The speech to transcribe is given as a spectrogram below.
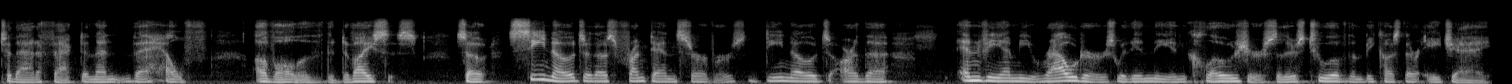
to that effect. And then the health of all of the devices. So C nodes are those front end servers. D nodes are the NVMe routers within the enclosure. So there's two of them because they're HA.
